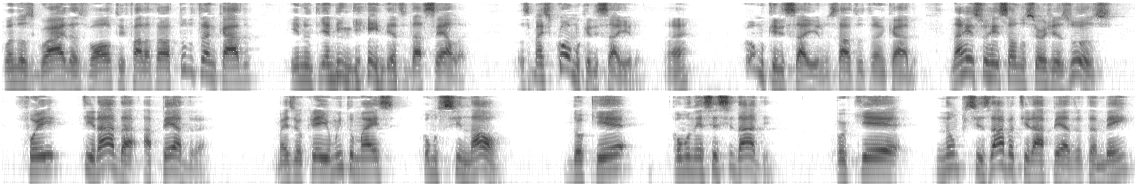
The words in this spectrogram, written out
quando os guardas voltam e falam estava tudo trancado e não tinha ninguém dentro da cela. Mas como que eles saíram? É? Como que eles saíram? Estava tudo trancado. Na ressurreição do Senhor Jesus foi tirada a pedra, mas eu creio muito mais como sinal do que como necessidade, porque não precisava tirar a pedra também,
